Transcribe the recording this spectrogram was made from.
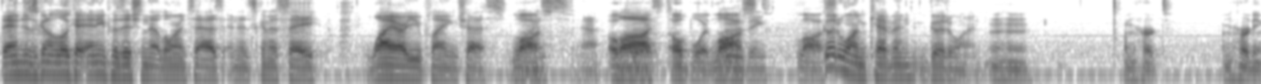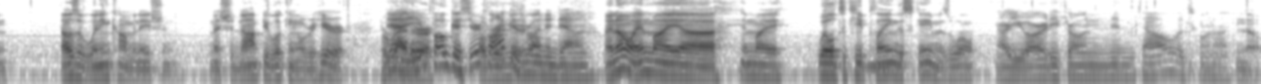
the engine's gonna look at any position that Lawrence has, and it's gonna say, "Why are you playing chess?" Lawrence?" Lost. Yeah. Oh Lost. boy. Oh boy. Lost. Losing. Lost. Good one, Kevin. Good one. Mm-hmm. I'm hurt. I'm hurting. That was a winning combination, and I should not be looking over here, but yeah, you focus. Your clock is running down. I know, and my uh, and my will to keep playing this game as well. Are you already throwing in the towel? What's going on? No.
